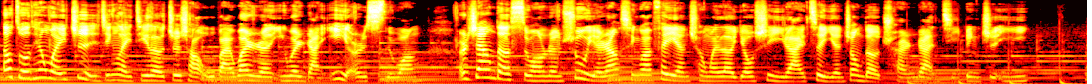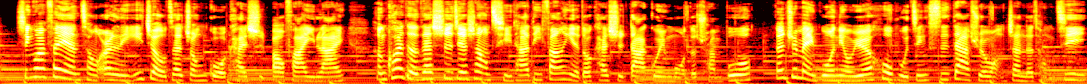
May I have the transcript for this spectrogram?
到昨天为止，已经累积了至少五百万人因为染疫而死亡。而这样的死亡人数也让新冠肺炎成为了有史以来最严重的传染疾病之一。新冠肺炎从2019在中国开始爆发以来，很快的在世界上其他地方也都开始大规模的传播。根据美国纽约霍普金斯大学网站的统计，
